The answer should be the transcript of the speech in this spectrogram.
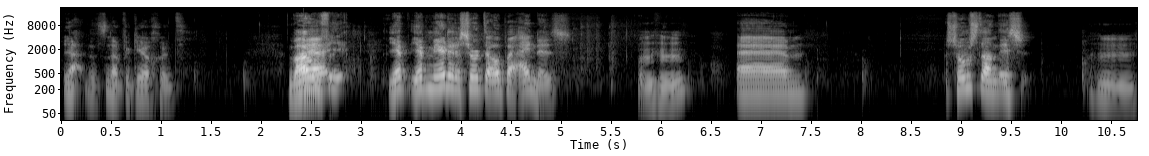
ja, dat snap ik heel goed. Waarom... Je, je, hebt, je hebt meerdere soorten open eindes. Mhm. Ehm, soms dan is... Hmm.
